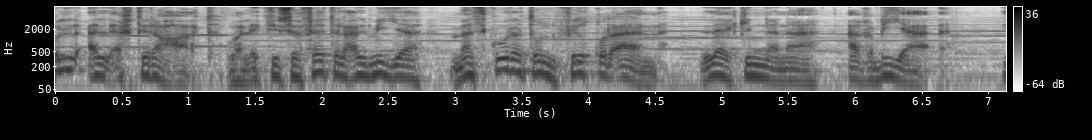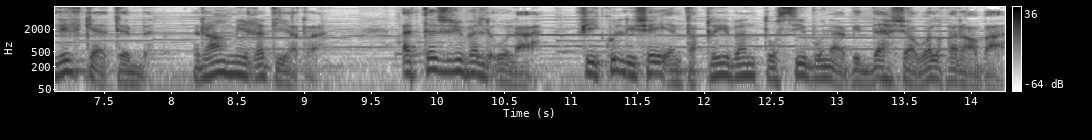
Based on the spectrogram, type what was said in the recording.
كل الاختراعات والاكتشافات العلمية مذكورة في القرآن لكننا أغبياء. للكاتب رامي غدير. التجربة الأولى في كل شيء تقريبا تصيبنا بالدهشة والغرابة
